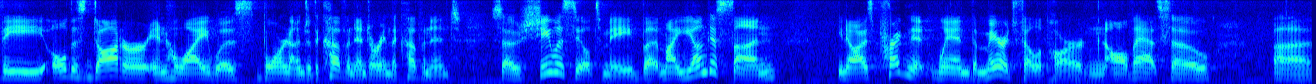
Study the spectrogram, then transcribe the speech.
The oldest daughter in Hawaii was born under the covenant or in the covenant, so she was sealed to me. But my youngest son, you know, I was pregnant when the marriage fell apart and all that, so uh,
